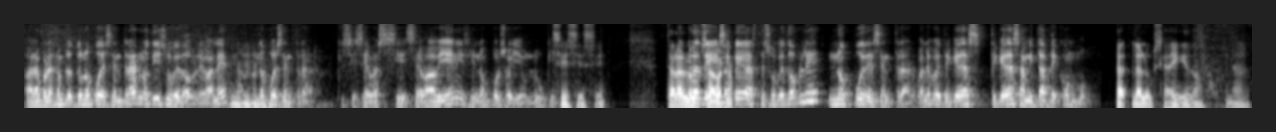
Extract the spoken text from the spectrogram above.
Ahora, por ejemplo, tú no puedes entrar, no tienes W, ¿vale? No, no, no. puedes entrar. Si se, va, si se va bien y si no, pues oye, un Lucky. Sí, sí, sí. Está la Lux Acuérdate que si ahora. pegaste W, no puedes entrar, ¿vale? Porque te quedas, te quedas a mitad de combo. La, la Lux se ha ido al final.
